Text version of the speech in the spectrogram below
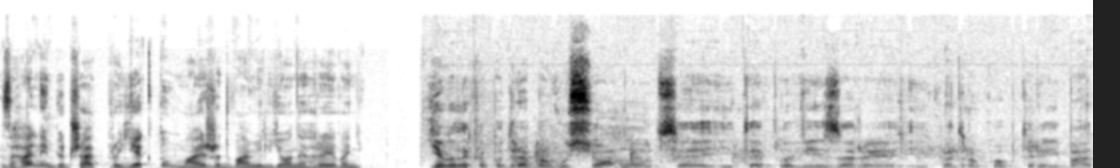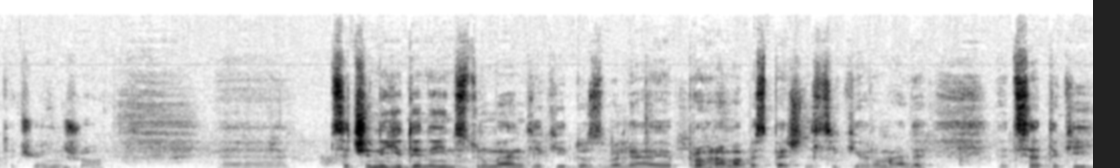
Загальний бюджет проєкту майже 2 мільйони гривень. Є велика потреба в усьому. Це і тепловізори, і квадрокоптери, і багато чого іншого. Е, Це чи не єдиний інструмент, який дозволяє програма безпечності які громади. Це такий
